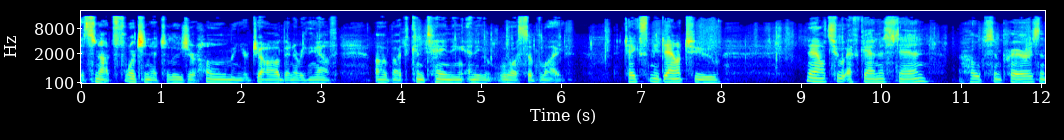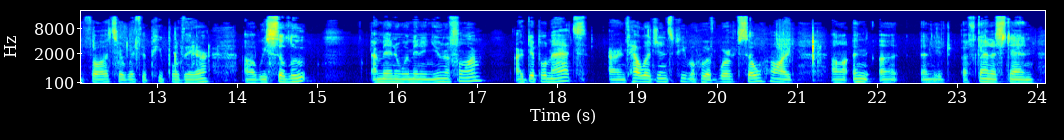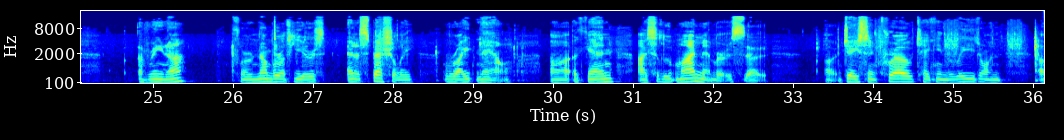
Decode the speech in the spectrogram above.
it's not fortunate to lose your home and your job and everything else, uh, but containing any loss of life. It Takes me down to now to Afghanistan. Hopes and prayers and thoughts are with the people there. Uh, we salute our men and women in uniform, our diplomats, our intelligence people who have worked so hard uh, in, uh, in the Afghanistan arena for a number of years, and especially right now. Uh, again, I salute my members. Uh, uh, Jason Crow taking the lead on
